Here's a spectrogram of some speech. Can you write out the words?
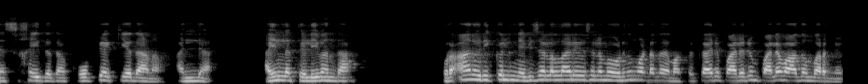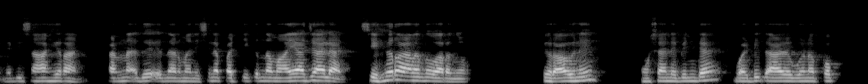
നെസ്ഹൈദത കോപ്പിയാക്കിയതാണോ? അല്ല. അതിനുള്ള തെളിവെന്താ? ഖുർആൻ ഒരിക്കലും നബി സല്ലാ അലൈഹി വസ്ലം എവിടുന്നും കൊണ്ടുവന്നത് മക്കാർ പലരും പല വാദം പറഞ്ഞു. നബി സാഹിറാൻ കണ്ണ ഇത് എന്താണ് മനുഷ്യനെ പറ്റിക്കുന്ന മായാജാലാൻ സിഹിറാണെന്ന് പറഞ്ഞു. ഫിറാവിന് മൂസാ നബിന്റെ വടി താഴെ വീണപ്പോ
